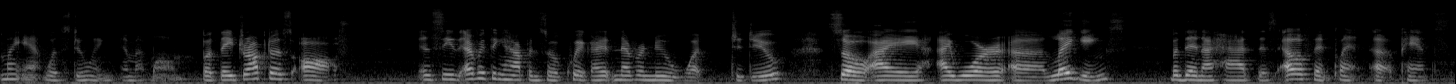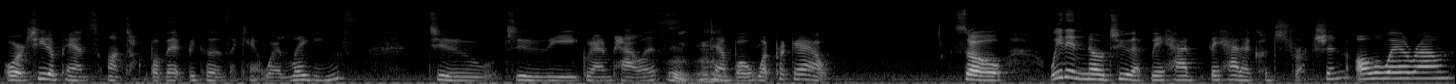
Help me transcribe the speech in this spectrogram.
my aunt was doing and my mom, but they dropped us off. And see, everything happened so quick. I never knew what to do. So I I wore uh, leggings, but then I had this elephant plant uh, pants or cheetah pants on top of it because I can't wear leggings to to the Grand Palace Mm-mm. temple. Wat Phra Kaew? So we didn't know too that they had they had a construction all the way around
